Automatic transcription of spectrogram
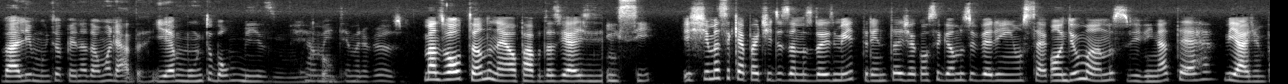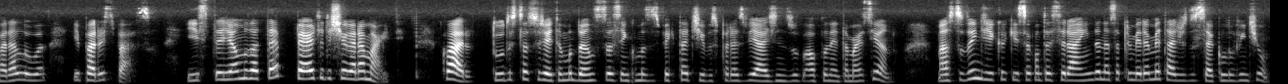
Vale muito a pena dar uma olhada. E é muito bom mesmo. Muito Realmente bom. é maravilhoso. Mas voltando, né, ao papo das viagens em si, Estima-se que a partir dos anos 2030 já consigamos viver em um século onde humanos vivem na Terra, viajam para a Lua e para o espaço, e estejamos até perto de chegar a Marte. Claro, tudo está sujeito a mudanças, assim como as expectativas para as viagens ao planeta marciano, mas tudo indica que isso acontecerá ainda nessa primeira metade do século XXI.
